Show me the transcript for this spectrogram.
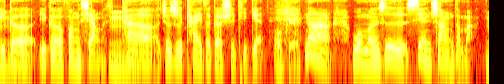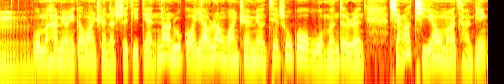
一个一个方向，看呃就是开这个实体店。OK，那我们是线上的嘛，嗯，我们还没有一个完全的实体店。那如果要让完全没有接触过我们的人想要体验我们的产品，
